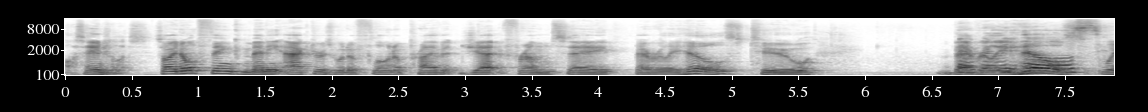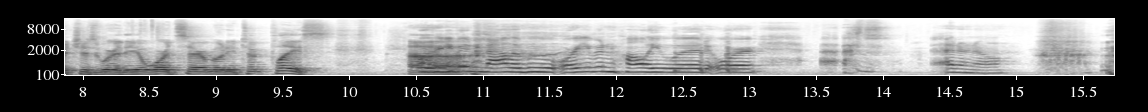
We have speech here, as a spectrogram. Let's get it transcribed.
Los Angeles. So I don't think many actors would have flown a private jet from, say, Beverly Hills to Beverly, Beverly Hills, Hills. which is where the award ceremony took place. Or Uh, even Malibu, or even Hollywood, or uh, I don't know.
